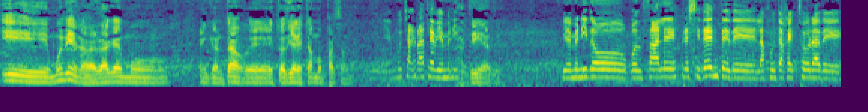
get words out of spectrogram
Y muy bien, la verdad que muy encantado de estos días que estamos pasando. Bien, muchas gracias, bienvenido. A ti, a ti. Bienvenido González, presidente de la Junta Gestora de,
